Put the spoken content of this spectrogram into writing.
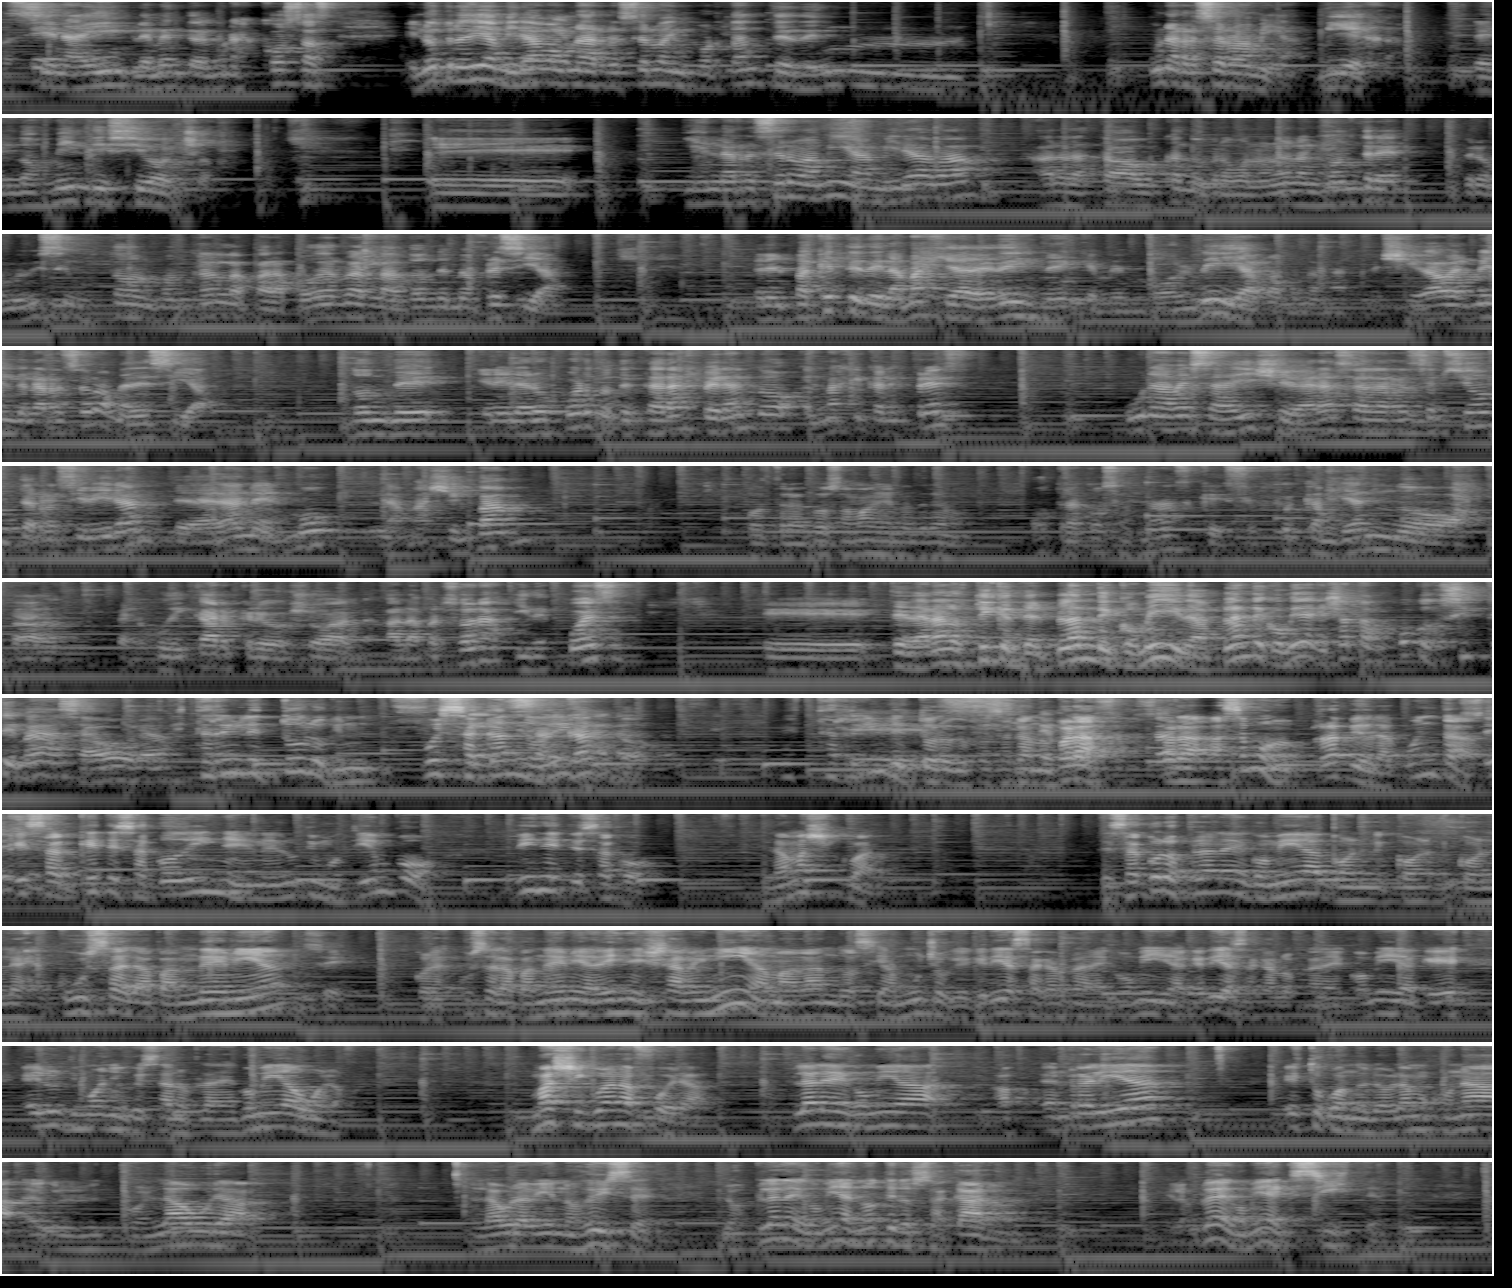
recién Sí. ahí implemente algunas cosas. El otro día miraba una reserva importante de un, una reserva mía, vieja, del 2018. Eh, y en la reserva mía miraba, ahora la estaba buscando, pero bueno, no la encontré, pero me hubiese gustado encontrarla para poder verla donde me ofrecía. En el paquete de la magia de Disney, que me envolvía cuando me, me llegaba el mail de la reserva, me decía, donde en el aeropuerto te estará esperando el Magical Express. Una vez ahí llegarás a la recepción, te recibirán, te darán el MOOC, la Magic Band, Otra cosa más que no tenemos. otra cosa más que se fue cambiando hasta perjudicar, creo yo, a, a la persona. Y después eh, te darán los tickets del plan de comida. Plan de comida que ya tampoco existe más ahora. Es terrible todo lo que fue sacando sacando. Es terrible Eh, todo lo que fue sacando. te Pará, pará, hacemos rápido la cuenta. Sí, ¿Qué, sí, sa- sí. qué te sacó Disney en el último tiempo? Disney te sacó la Magic Band. Te sacó los planes de comida con, con- con la excusa de la pandemia. Sí. Con la excusa de la pandemia, Disney ya venía amagando hacía mucho que quería sacar planes de comida, quería sacar los planes de comida, que el último año que dan los planes de comida, bueno. Magic Band afuera. Planes de comida, en realidad, esto cuando lo hablamos con, A- con Laura, Laura bien nos dice, los planes de comida no te los sacaron. Los planes de comida existen.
